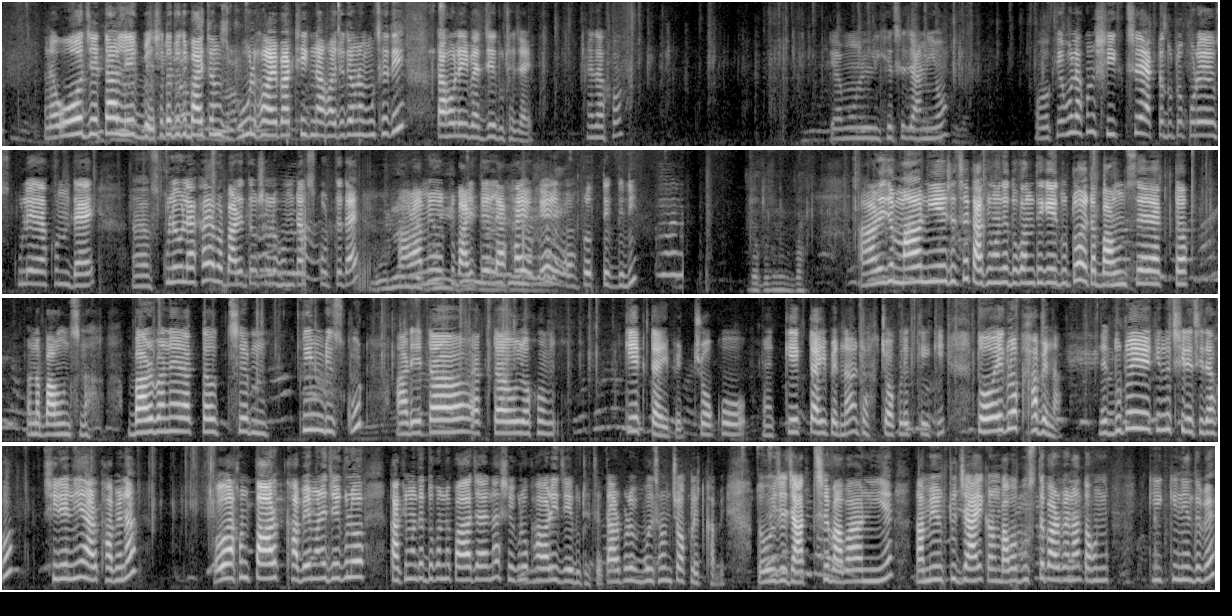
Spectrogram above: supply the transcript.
মানে ও যেটা লিখবে, সেটা যদি বাই চান্স ভুল হয় বা ঠিক না হয়, যদি আমরা মুছে দিই, তাহলে এই জেদ উঠে যায়। এই দেখো, কেমন লিখেছে জানিও। ও কেবল এখন শিখছে, একটা দুটো করে স্কুলে এখন দেয়। স্কুলেও লেখায়, আবার বাড়িতেও সেগুলো হোম টাস্ক করতে দেয়। আর আমিও একটু বাড়িতে লেখাই ওকে, প্রত্যেক দিনই। আর এই যে মা নিয়ে এসেছে কাকিমাদের দোকান থেকে এই দুটো, এটা বাউন্সের একটা, না বাউন্স না বারবানের একটা হচ্ছে ক্রিম বিস্কুট আর এটা একটা ওই রকম কেক টাইপের চকো কেক টাইপের না, এটা চকলেট কেকই তো এগুলো খাবে না। দুটোই কিন্তু ছিঁড়েছি, দেখো। ছিঁড়ে নিয়ে আর খাবে না। ও এখন পার্ক খাবে মানে যেগুলো কাকিমাদের দোকানে পাওয়া যায় না সেগুলো খাওয়ারই জেদ উঠেছে। তারপরে বলছিলাম চকলেট খাবে। তো ওই যে যাচ্ছে বাবা নিয়ে আমিও একটু যাই কারণ বাবা বুঝতে পারবে না তখন কি কিনে দেবে।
